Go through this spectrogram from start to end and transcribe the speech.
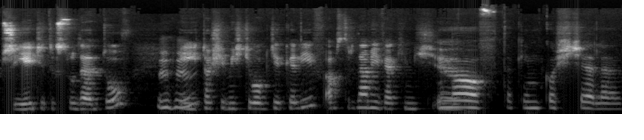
przyjęcie tych studentów. Mhm. I to się mieściło gdzie Kelly? W Amsterdamie w jakimś. No, w takim kościele.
